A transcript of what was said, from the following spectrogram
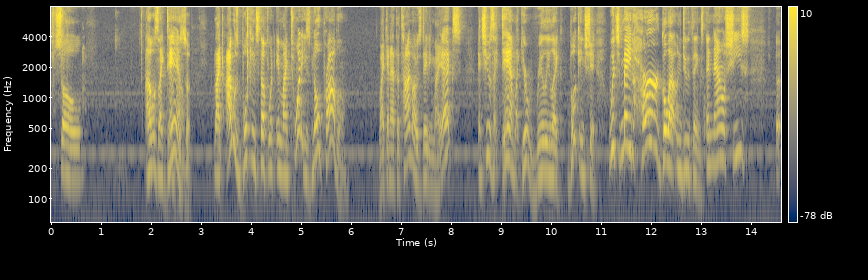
So I was like, damn. Like I was booking stuff when in my 20s, no problem. Like and at the time I was dating my ex and she was like, "Damn, like you're really like booking shit," which made her go out and do things. And now she's uh,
